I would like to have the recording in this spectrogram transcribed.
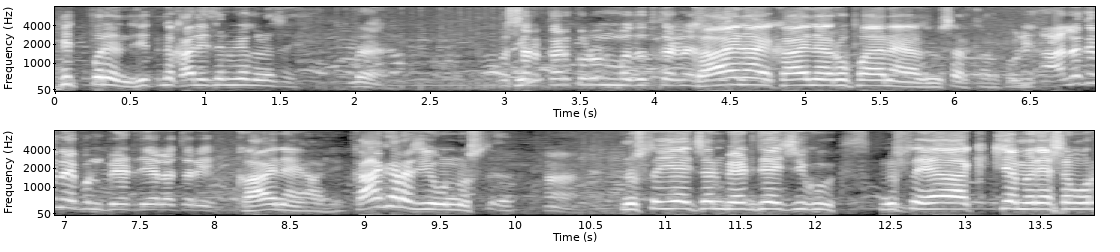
हितपर्यंत हितनं खाली तर वेगळंच आहे. बर. मग सरकारकडून मदत करण्यास काय नाही काय नाही रुपया नाही अजून सरकार कोणी आलं का नाही पण भेट द्यायला तरी? काय नाही आले. काय करायचं येऊन नुसतं? हा. नुसतं यायचं आणि भेट द्यायची गु- नुसतं ह्या कॅमेऱ्यासमोर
